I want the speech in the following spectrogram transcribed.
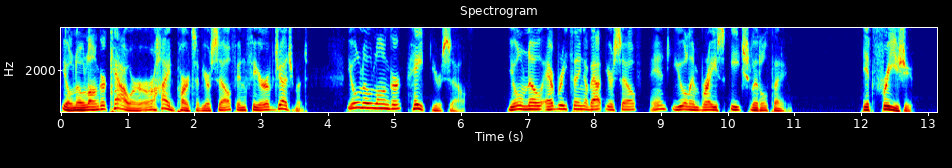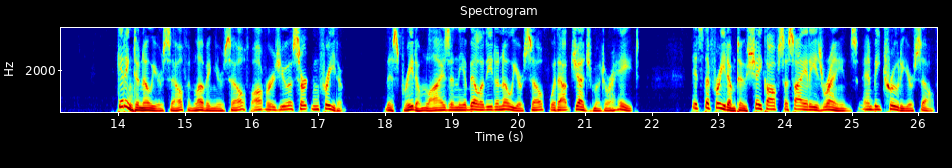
You'll no longer cower or hide parts of yourself in fear of judgment. You'll no longer hate yourself. You'll know everything about yourself, and you'll embrace each little thing. It frees you. Getting to know yourself and loving yourself offers you a certain freedom. This freedom lies in the ability to know yourself without judgment or hate. It's the freedom to shake off society's reins and be true to yourself,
